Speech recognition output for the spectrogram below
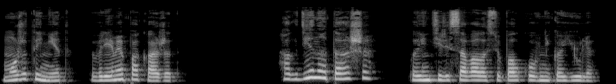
может и нет. Время покажет». «А где Наташа?» – поинтересовалась у полковника Юля.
